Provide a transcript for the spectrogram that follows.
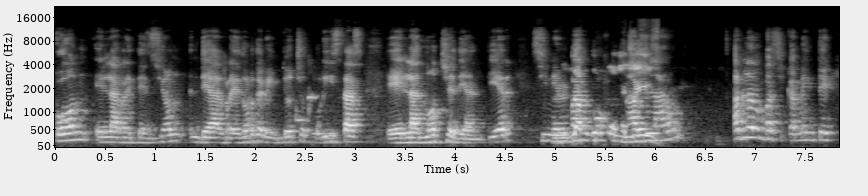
con eh, la retención de alrededor de 28 turistas eh, la noche de antier. Sin embargo, hablaron, hablaron básicamente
